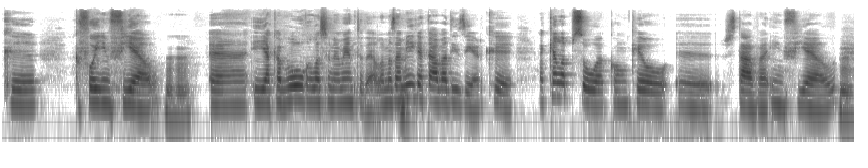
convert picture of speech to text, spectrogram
que, que foi infiel uh, e acabou o relacionamento dela, mas a hum. amiga estava a dizer que aquela pessoa com que eu uh, estava infiel hum.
